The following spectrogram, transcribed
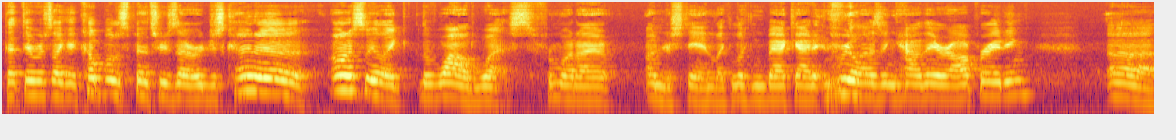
That there was like a couple dispensaries that were just kind of honestly like the Wild West, from what I understand. Like looking back at it and realizing how they were operating, uh,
